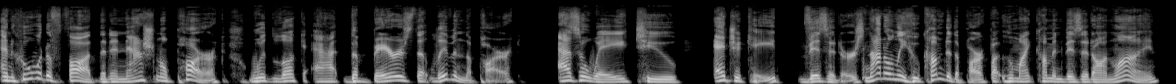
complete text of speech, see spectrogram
And who would have thought that a national park would look at the bears that live in the park as a way to educate visitors, not only who come to the park, but who might come and visit online,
